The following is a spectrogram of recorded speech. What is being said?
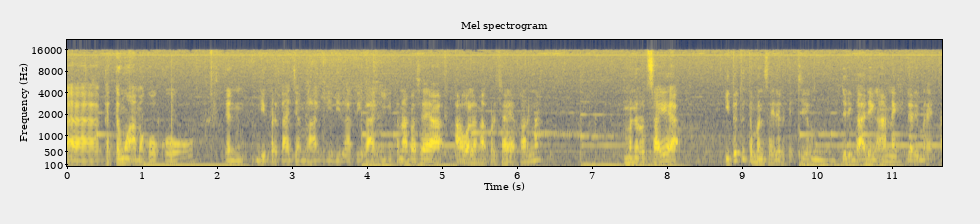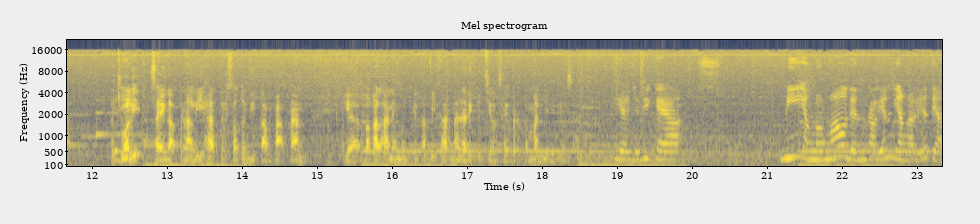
eh, ketemu sama Koko dan dipertajam lagi, dilatih lagi. Kenapa saya awalnya nggak percaya? Karena menurut saya itu tuh teman saya dari kecil jadi nggak ada yang aneh dari mereka kecuali saya nggak pernah lihat terus satu ditampakkan ya bakal aneh mungkin tapi karena dari kecil saya berteman jadi biasa. Iya, jadi kayak Mi yang normal dan kalian yang nggak lihat ya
